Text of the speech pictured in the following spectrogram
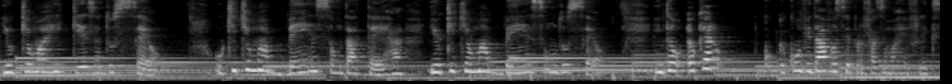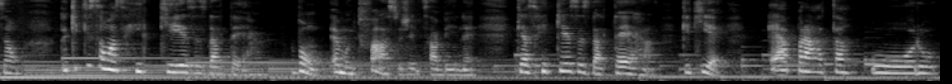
e o que é uma riqueza do céu. O que, é uma bênção da terra e o que, que é uma bênção do céu. Então, eu quero convidar você para fazer uma reflexão do que, que são as riquezas da terra. Bom, é muito fácil a gente saber, né? Que as riquezas da terra, o que, que é? É a prata, o ouro,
